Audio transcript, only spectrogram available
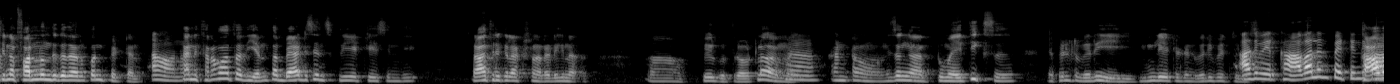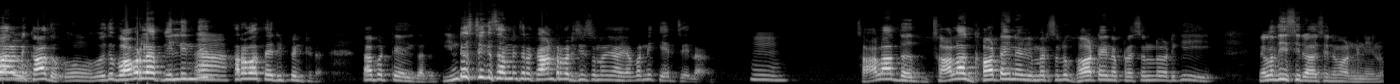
చిన్న ఫన్ ఉంది కదా అనుకొని పెట్టాను. కానీ తర్వాత అది ఎంత బ్యాడ్ సెన్స్ క్రియేట్ చేసింది? రాత్రికి లక్షణాలు అడిగిన పేరు గుర్తురావట్లా. అంటాం నిజంగా to my ethics I felt very humiliated and very అది మీరు కావాలని పెట్టింది కావాలని కాదు. ఇది ఓవర్ ల్యాప్ వెళ్ళింది. తర్వాత రిపెంటెడ్ కాబట్టి అది కాదు. ఇండస్ట్రీకి సంబంధించిన కాంట్రవర్సీస్ ఉన్నాయా? ఎవరిని కేర్ చేయాల? చాలా చాలా ఘాటైన విమర్శలు ఘాటైన ప్రశ్నలు అడిగి నిలదీసి రాసిన వాడిని నేను.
